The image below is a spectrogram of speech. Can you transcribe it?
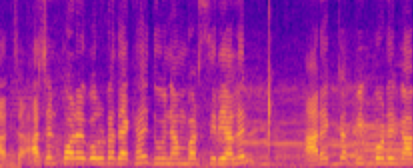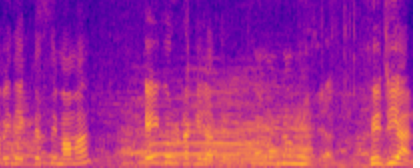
আচ্ছা আসেন পরের গরুটা দেখাই দুই নাম্বার সিরিয়ালের আরেকটা বিগ বডির গাভী দেখতেছি মামা। এই গরুটা কি জাতের? ফিজিয়ান।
